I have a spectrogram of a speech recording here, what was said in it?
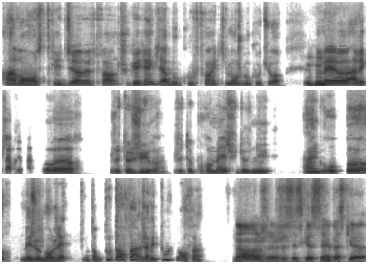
avant en street j'avais faim. Je suis quelqu'un qui a beaucoup faim, qui mange beaucoup, tu vois. Mhm. Mais euh, avec la prépa power, je te jure, je te promets, je suis devenu un gros porc, mais je mangeais tout le temps, tout en faim. J'avais tout le temps faim. Non, je, je sais ce que c'est parce que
